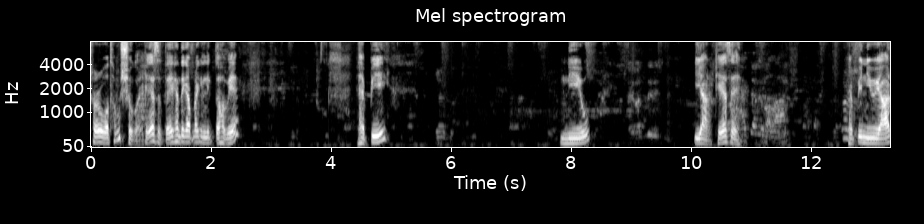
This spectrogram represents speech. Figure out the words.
সর্বপ্রথম শো করে, ঠিক আছে? তো এখান থেকে আপনাকে লিখতে হবে হ্যাপি নিউ ইয়ার ঠিক আছে? হ্যাপি নিউ ইয়ার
